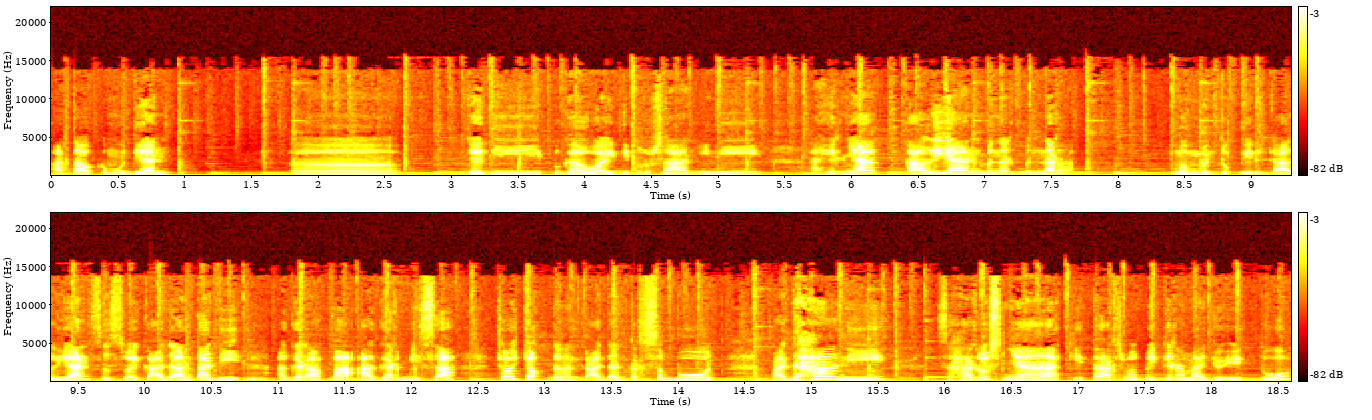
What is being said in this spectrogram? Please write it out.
atau kemudian uh, jadi pegawai di perusahaan ini. Akhirnya kalian benar-benar membentuk diri kalian sesuai keadaan tadi agar apa? Agar bisa cocok dengan keadaan tersebut. Padahal nih Seharusnya kita harus berpikir maju itu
